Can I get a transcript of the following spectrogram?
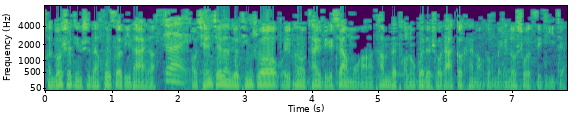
很多事情是在灰色地带的。对。我前一阶段就听说，我一朋友参与的一个项目啊，他们在讨论会的时候，大家各开脑洞，每个人都说了自己的意见。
